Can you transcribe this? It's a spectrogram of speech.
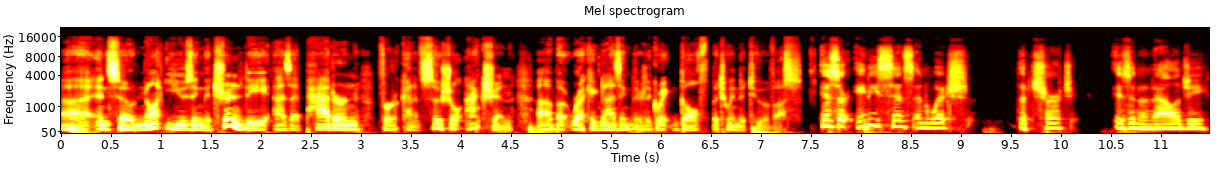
Uh, and so not using the Trinity as a pattern for kind of social action, uh, but recognizing there's a great gulf between the two of us. Is there any sense in which the church is an analogy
